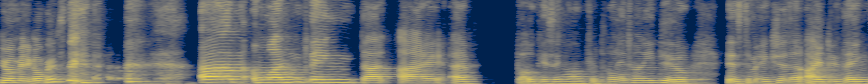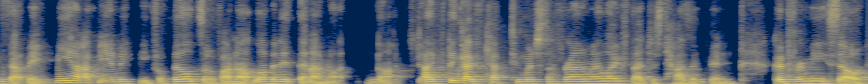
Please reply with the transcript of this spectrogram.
you want me to go first? um, one thing that I am focusing on for 2022 is to make sure that I do things that make me happy and make me fulfilled. So if I'm not loving it, then I'm not not. I think I've kept too much stuff around in my life that just hasn't been good for me. So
